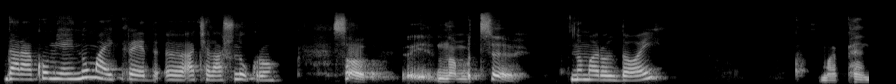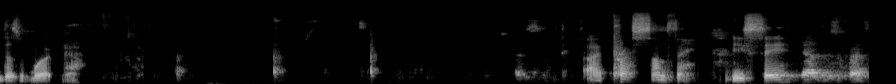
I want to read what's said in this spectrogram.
Dar acum ei nu mai cred uh, același lucru. So, uh, number two, Numărul 2. my pen doesn't work now. I press something. You see? Yeah, just press.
